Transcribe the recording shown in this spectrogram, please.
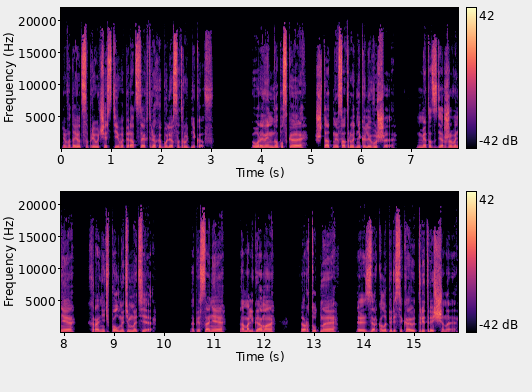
выдается при участии в операциях трех и более сотрудников. Уровень допуска – штатный сотрудник или выше. Метод сдерживания – хранить в полной темноте. Описание – амальгама, ртутная, зеркало пересекают три трещины.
